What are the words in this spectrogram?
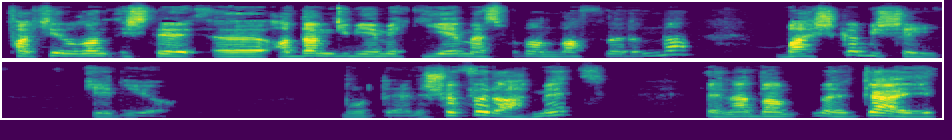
Fakir olan işte e, adam gibi yemek yiyemez falan laflarından başka bir şey geliyor burada. Yani şoför Ahmet yani adam gayet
